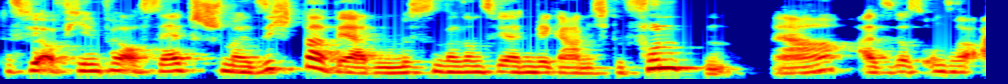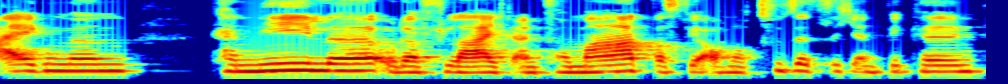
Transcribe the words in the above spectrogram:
dass wir auf jeden Fall auch selbst schon mal sichtbar werden müssen, weil sonst werden wir gar nicht gefunden. Ja, also dass unsere eigenen Kanäle oder vielleicht ein Format, was wir auch noch zusätzlich entwickeln,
